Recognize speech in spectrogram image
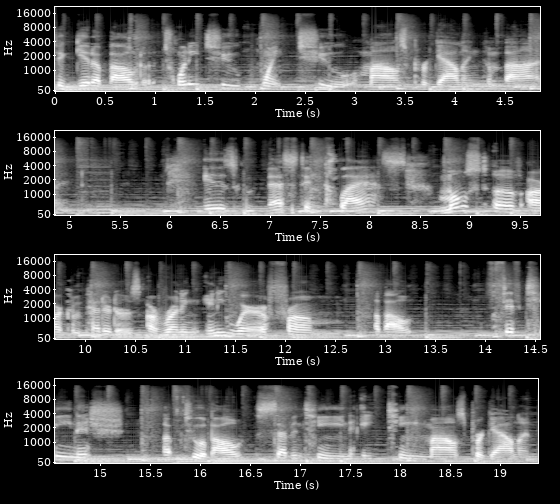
to get about 22.2 miles per gallon combined. Is best in class. Most of our competitors are running anywhere from about 15-ish up to about 17, 18 miles per gallon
